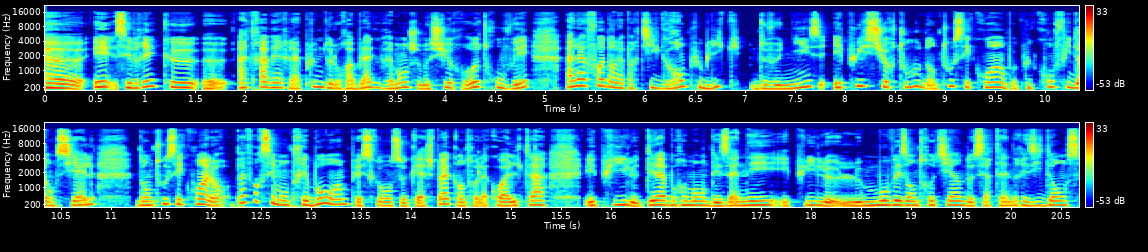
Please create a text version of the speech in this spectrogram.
Euh, et c'est vrai que euh, à travers la plume de Laura Black, vraiment, je me suis retrouvée à la fois dans la partie grand public de Venise et puis surtout dans tous ces coins un peu plus confidentiels, dans tous ces coins, alors pas forcément très beaux, hein, puisqu'on se cache pas qu'entre la Alta et puis le délabrement des années et puis le mauvais entretien de certains certaines résidences,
